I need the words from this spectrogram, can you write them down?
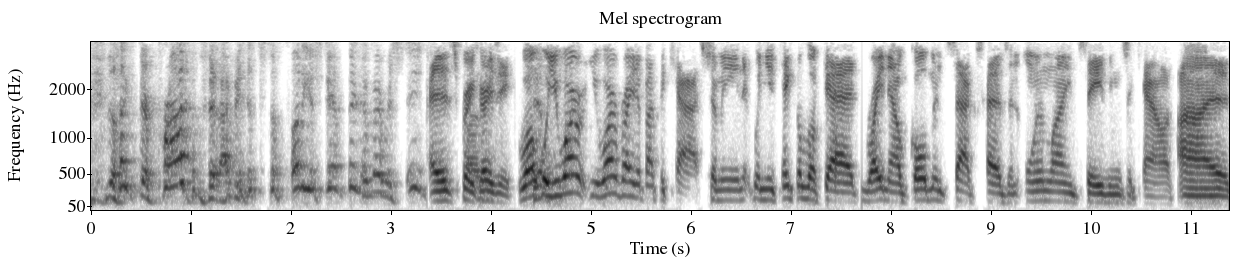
like they're proud of it. I mean, it's the funniest damn thing I've ever seen. It's pretty uh, crazy. Well, yeah. well, you are you are right about the cash. I mean, when you take a look at right now, Goldman Sachs has an online savings account uh,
